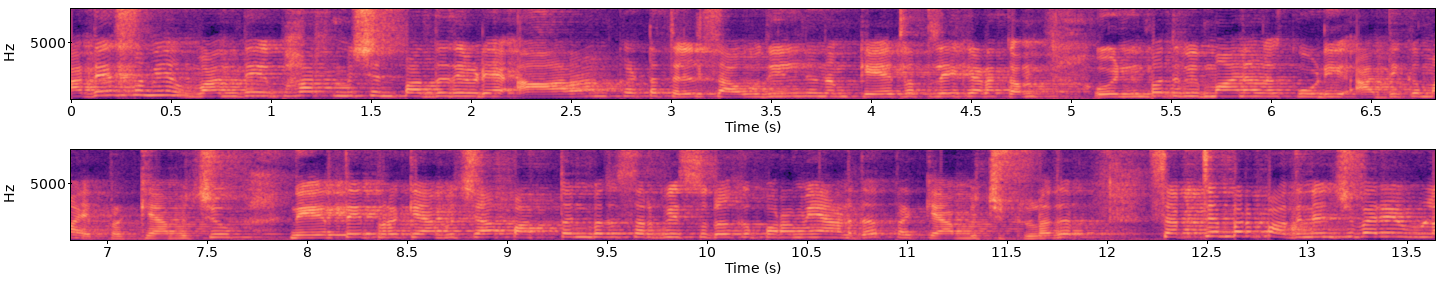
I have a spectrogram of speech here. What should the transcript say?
അതേസമയം വന്ദേ ഭാരത് മിഷൻ പദ്ധതിയുടെ ആറാം ഘട്ടത്തിൽ സൗദിയിൽ നിന്നും കേരളത്തിലേക്കടക്കം ഒൻപത് വിമാനങ്ങൾ കൂടി അധികമായി പ്രഖ്യാപിച്ചു. നേരത്തെ പ്രഖ്യാപിച്ച പത്തൊൻപത് സർവീസുകൾക്ക് പുറമെയാണിത് പ്രഖ്യാപിച്ചിട്ടുള്ളത്. സെപ്റ്റംബർ പതിനഞ്ച് വരെയുള്ള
